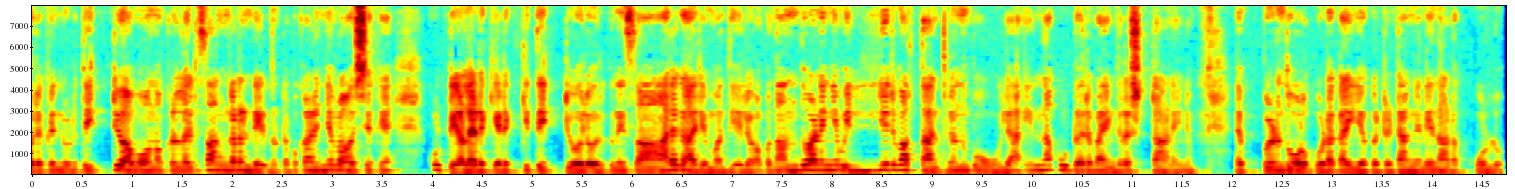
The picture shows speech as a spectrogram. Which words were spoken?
ഓരൊക്കെ എന്നോട് തെറ്റുമാവോ എന്നൊക്കെ ഉള്ള ഒരു സങ്കടം ഉണ്ടായിരുന്നു കേട്ടോ. അപ്പോൾ കഴിഞ്ഞ പ്രാവശ്യമൊക്കെ കുട്ടികൾ ഇടയ്ക്കിടയ്ക്ക് തെറ്റുമല്ലോ അവർക്ക് നിസ്സാര കാര്യം മതിയല്ലോ. അപ്പോൾ നന്ദു ആണെങ്കിൽ വലിയൊരു വർത്തമാനത്തിനൊന്നും പോകില്ല ഇന്നാ കൂട്ടുകാരെ ഭയങ്കര ഇഷ്ടമാണേനും എപ്പോഴും തോളക്കൂടെ കൈയൊക്കെ ഇട്ടിട്ട് അങ്ങനെ നടക്കുള്ളൂ.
